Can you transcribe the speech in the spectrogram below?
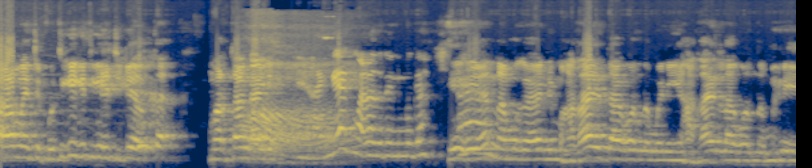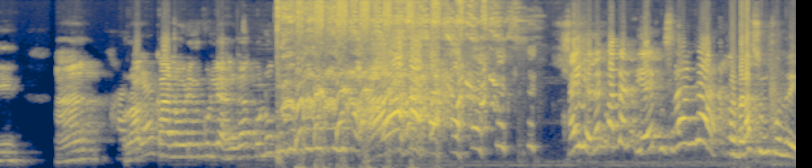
ಆರಾಮ ಐತಿ ಕುತ್ತಿಗೆ ಗಿತ್ತಿಗೆ ಹೆಚ್ಚಿಗೆ ಅಂತ ಮರ್ತಂಗಾಗಿ ಹಂಗೆ ಯಾಕೆ ಮಾಡೋದ್ರಿ ನಿಮಗ? ಏನ್ ನಮಗ? ನಿಮ್ ಹದ ಇದ್ದಾಗ ಒಂದ್ ಮನಿ ಹದ ಇಲ್ದಾಗ ಒಂದ್ ಮನಿ ಆ? ರೊಕ್ಕ ನೋಡಿದ ಕೂಡಲೇ ಹಂಗ ಕುಲು ಅಯ್ಯ ಎದಕ್ ಮಾತಾಡ್ತೀಯ? ಪಿಸ್ರ ಹಂಗ? ಬಡ ಸುಮ್ ಕುಂದ್ರಿ.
